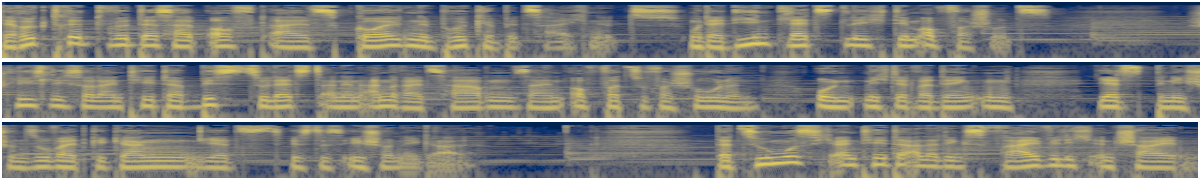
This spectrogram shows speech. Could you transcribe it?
Der Rücktritt wird deshalb oft als goldene Brücke bezeichnet und er dient letztlich dem Opferschutz. Schließlich soll ein Täter bis zuletzt einen Anreiz haben, sein Opfer zu verschonen und nicht etwa denken, jetzt bin ich schon so weit gegangen, jetzt ist es eh schon egal. Dazu muss sich ein Täter allerdings freiwillig entscheiden.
